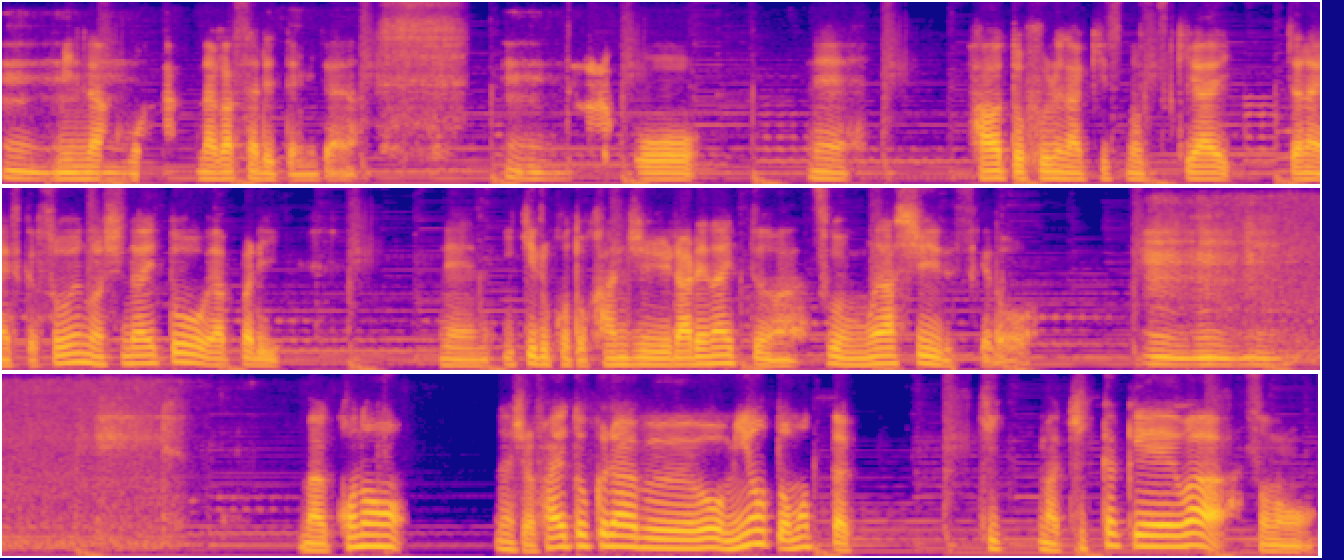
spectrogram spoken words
うん。みんなこう流されてみたいな。うん。こう、ね、ハートフルな傷の付き合いじゃないですけど、そういうのをしないと、やっぱり、ね、生きることを感じられないっていうのはすごい虚しいですけど、うんうんうん。まあ、この、なんでしょう、ファイトクラブを見ようと思ったき,、まあ、きっかけは、その、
